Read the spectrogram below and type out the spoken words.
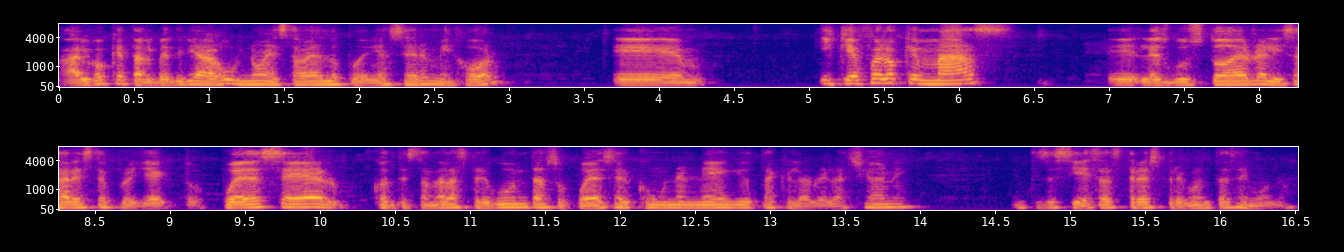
Algo que tal vez diría, uy, no, esta vez lo podría hacer mejor. Eh, ¿Y qué fue lo que más les gustó de realizar este proyecto? Puede ser contestando a las preguntas o puede ser con una anécdota que la relacione. Entonces, sí, esas tres preguntas en uno.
